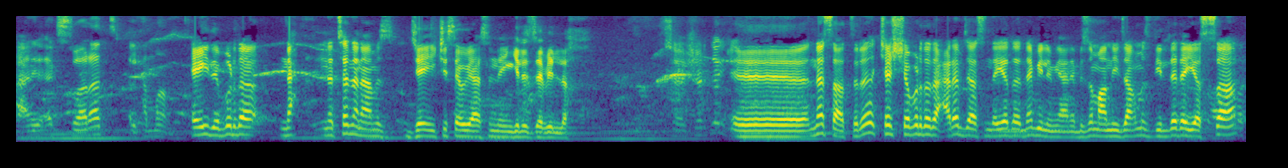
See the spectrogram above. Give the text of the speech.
Yani aksesuarat el hammam. İyi de burada ne, ne tanemiz C2 seviyesinde İngilizce bildik e, ne satırı? Keşke burada da Arapçasında ya da ne bileyim yani bizim anlayacağımız dilde de yazsa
